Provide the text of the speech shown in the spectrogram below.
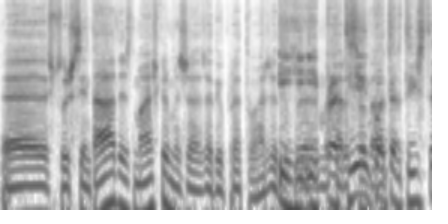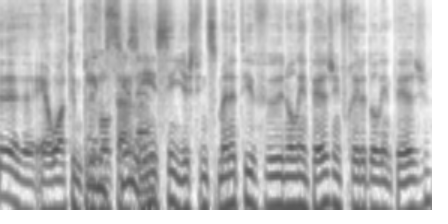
Eh, as pessoas sentadas de máscara, mas já, já deu para atuar, já deu E, para e matar para ti, enquanto artista, é ótimo poder voltar. Sim, sim, este fim de semana estive no Alentejo, em Ferreira do Alentejo.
